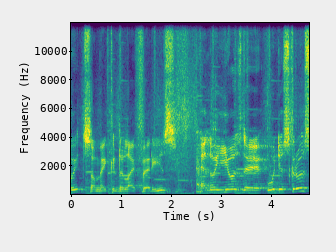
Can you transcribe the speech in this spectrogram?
with so making the life very easy. And we use the wood screws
